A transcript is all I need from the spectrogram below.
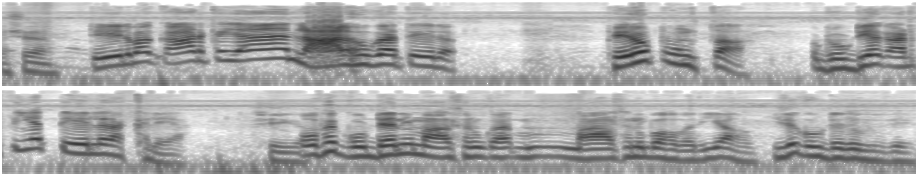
ਅੱਛਾ। ਤੇਲ ਮਾ ਕਾੜ ਕੇ ਜਾਂ ਲਾਲ ਹੋ ਗਿਆ ਤੇਲ। ਫਿਰ ਉਹ ਪੁੰਤਾ ਉਹ ਡੋਡੀਆਂ ਕੱਢਤੀਆਂ ਤੇਲ ਰੱਖ ਲਿਆ। ਠੀਕ ਉਹ ਫਿਰ ਗੋਡਿਆਂ ਦੀ ਮਾਲਸ ਨੂੰ ਕਰ- ਮਾਲਸ ਨੂੰ ਬਹੁਤ ਵਧੀਆ ਉਹ। ਜਿਹਦੇ ਗੋਡੇ ਦੁਖਦੇ।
